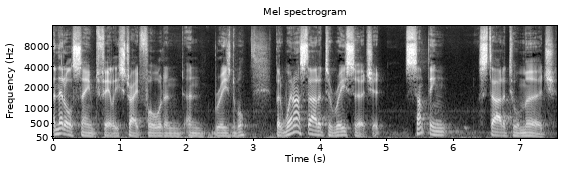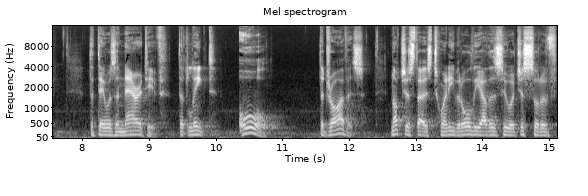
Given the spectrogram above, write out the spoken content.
and that all seemed fairly straightforward and, and reasonable. But when I started to research it, something started to emerge that there was a narrative that linked all the drivers, not just those 20, but all the others who were just sort of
